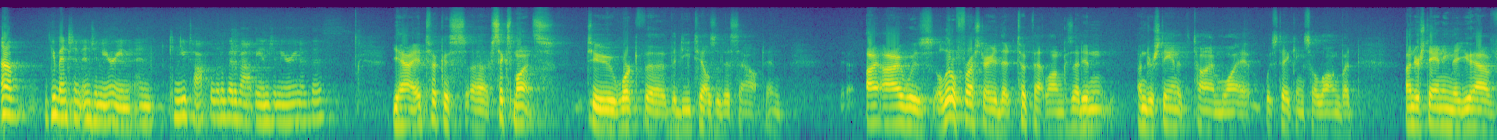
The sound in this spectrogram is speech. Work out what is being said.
Um, you mentioned engineering, and can you talk a little bit about the engineering of this? Yeah, it took us uh, six months to work the, the details of this out. And I, I was a little frustrated that it took that long because I didn't understand at the time why it was taking so long. But understanding that you have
